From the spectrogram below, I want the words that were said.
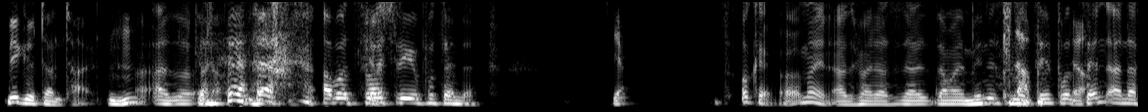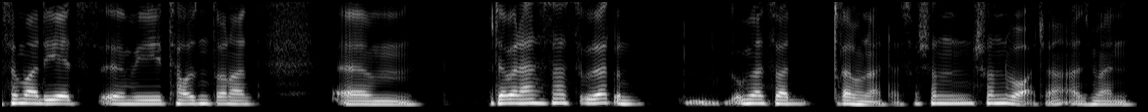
Mir gehört dann Teil. Mhm. Also, Genau. aber zweistellige Prozente. Ja. Okay, aber immerhin. Also ich meine, das ist ja, sagen wir, mindestens Knapp, 10 Prozent einer Firma, die jetzt irgendwie 1300 ähm, Mitarbeiter hast, hast du gesagt und Umsatz war 300. Das ist ja schon, schon ein Wort. Ja? Also ich meine,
